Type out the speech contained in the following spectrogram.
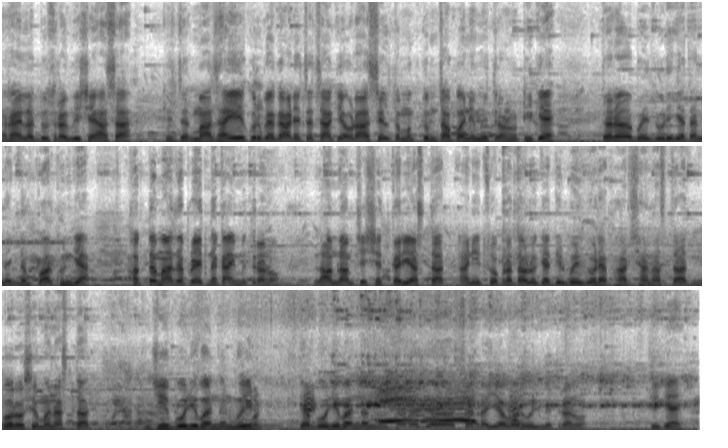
राहिला दुसरा विषय असा की जर माझा एक रुपया गाड्याचा चाक एवढा असेल तर मग तुमचा पण आहे मित्रांनो ठीक आहे? तर बैलजोडी घेताना एकदम पारखून घ्या. फक्त माझा प्रयत्न काय मित्रांनो लांब लांबचे शेतकरी असतात आणि चोपडा तालुक्यातील बैलजोड्या फार छान असतात भरोसेमन असतात. जी बोलीबंधन होईल त्या बोलीबंधननुसारच सगळा व्यवहार होईल मित्रांनो ठीक आहे?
